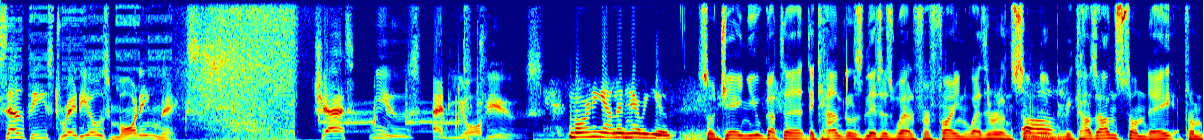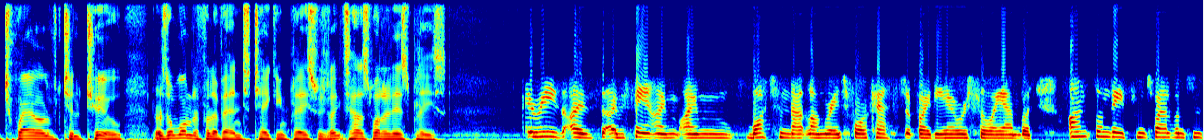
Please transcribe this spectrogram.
Southeast Radio's morning mix. Chat, news, and your views. Morning, Alan. How are you? So, Jane, you've got the, the candles lit as well for fine weather on Sunday Oh. because on Sunday from 12 till 2, there's a wonderful event taking place. Would you like to tell us what it is, please? There is. I was, I saying I'm I'm watching that long range forecast by the hour, so I am. But on Sunday from 12 until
